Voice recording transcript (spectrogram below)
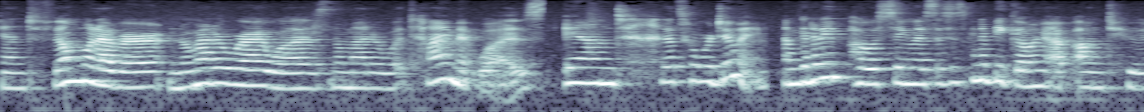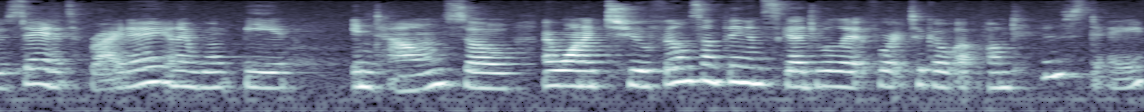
and film whatever, no matter where I was, no matter what time it was. And that's what we're doing. I'm gonna be posting this. This is gonna be going up on Tuesday and it's Friday and I won't be in town so I wanted to film something and schedule it for it to go up on Tuesday.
